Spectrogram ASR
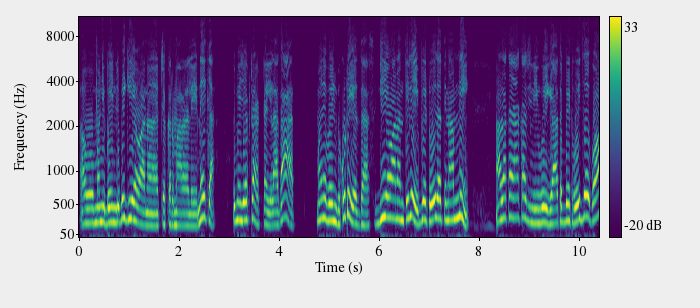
अहो म्हणे बहिणीला बी गियवाना चक्कर मारायला नाही का? तुम्ही एकटा एकटा गेला गात म्हणे बहीण बी कुठे येत जास? गियवाना तिले भेट होई जाते ना आमने. आता काय आकाजी नाही होई गा आता भेट होईत जाय बा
